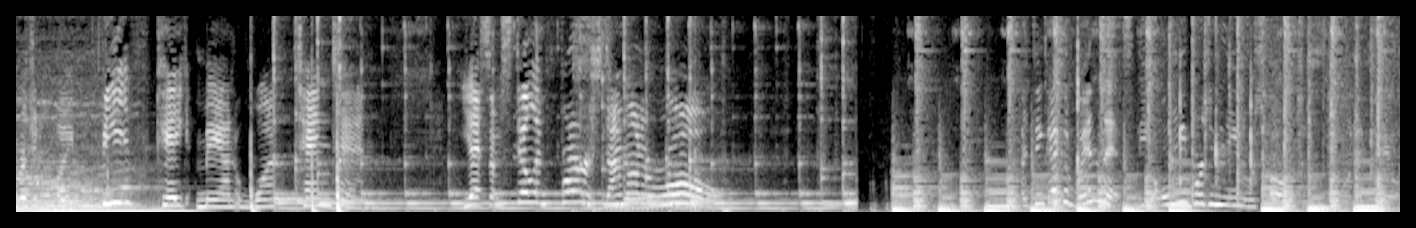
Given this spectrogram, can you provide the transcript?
original by Beefcake Man 1010. Yes, I'm still in first. I'm on a roll. I think I could win this. The only person in the universe. Oh, this the one I failed.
